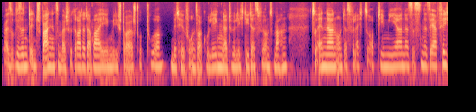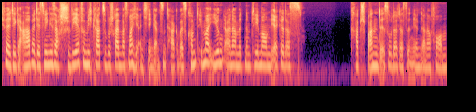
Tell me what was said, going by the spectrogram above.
also wir sind in Spanien zum Beispiel gerade dabei, irgendwie die Steuerstruktur mithilfe unserer Kollegen natürlich, die das für uns machen, zu ändern und das vielleicht zu optimieren. Das ist eine sehr vielfältige Arbeit. Deswegen ist es auch schwer für mich gerade zu beschreiben, was mache ich eigentlich den ganzen Tag. Weil es kommt immer irgendeiner mit einem Thema um die Ecke, das gerade spannend ist oder das in irgendeiner Form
